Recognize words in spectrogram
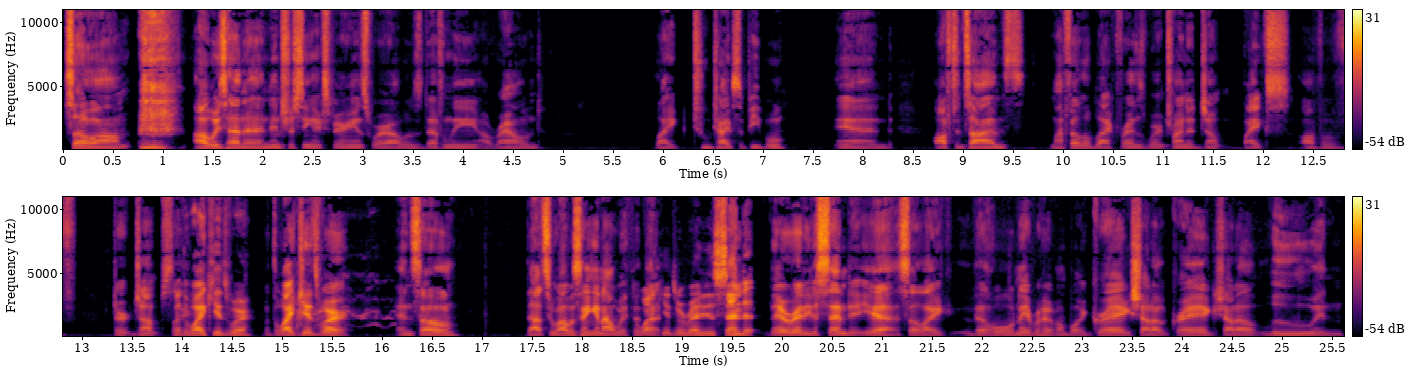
So um, I always had an interesting experience where I was definitely around like two types of people, and oftentimes my fellow black friends weren't trying to jump bikes off of dirt jumps, But the white kids were. but the white kids were, and so that's who I was hanging out with. The white that- kids were ready to send it. they were ready to send it, yeah. So like the whole neighborhood, my boy Greg, shout out Greg, shout out Lou and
